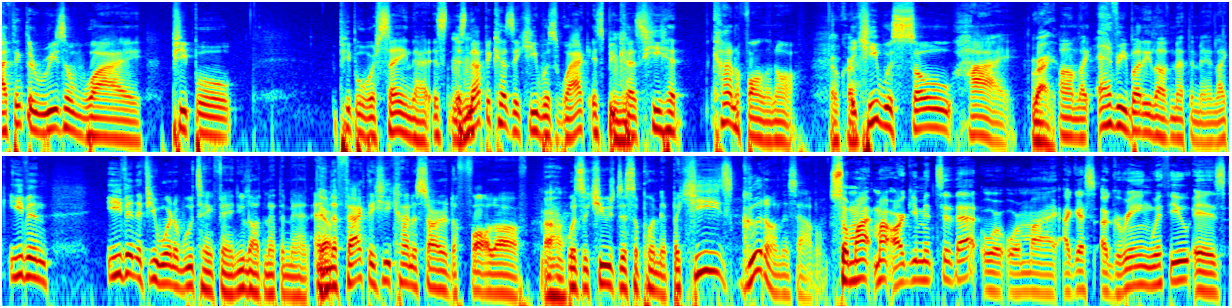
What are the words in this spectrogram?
I think the reason why people people were saying that is it's Mm-hmm. not because that he was whack, it's because he had kind of fallen off. Okay. Like he was so high. Right. Um, like everybody loved Method Man. Like even even if you weren't a Wu Tang fan, you loved Method Man. And Yep. the fact that he kind of started to fall off Uh-huh. was a huge disappointment. But he's good on this album. So my, my argument to that, or or my I guess agreeing with you, is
